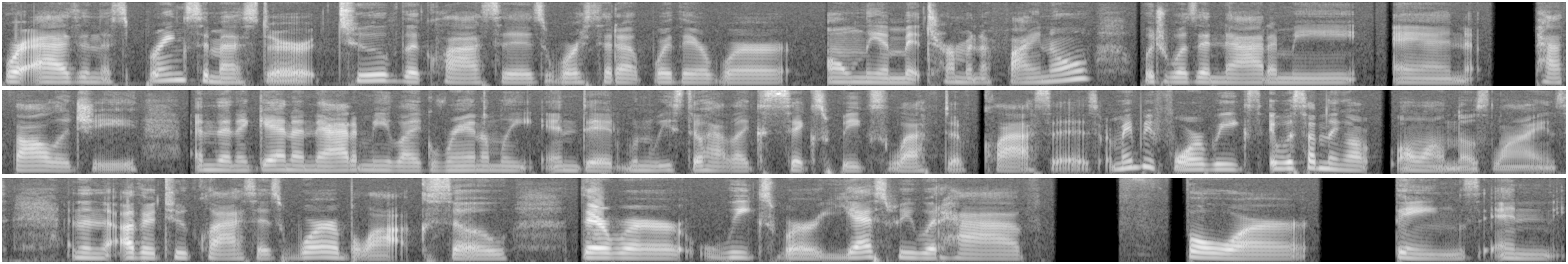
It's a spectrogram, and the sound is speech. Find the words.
Whereas in the spring semester, two of the classes were set up where there were only a midterm and a final, which was anatomy and pathology. And then again anatomy like randomly ended when we still had like six weeks left of classes or maybe four weeks. It was something along those lines. And then the other two classes were blocks so there were weeks where yes we would have four things in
